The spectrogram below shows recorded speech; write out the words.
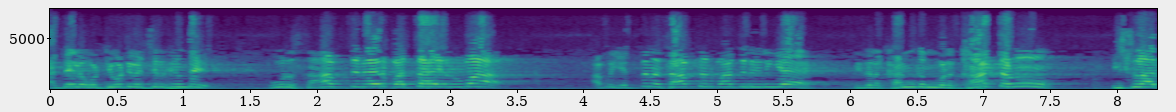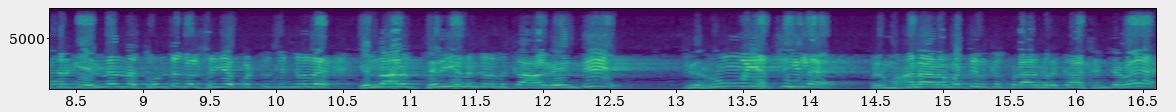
அட்டையில ஒட்டி ஒட்டி வச்சிருக்கு ஒரு சாப்ட்வேர் பத்தாயிரம் ரூபாய் அப்ப எத்தனை சாப்ட்வேர் பாத்துருக்கீங்க இதுல கண்டு உங்களுக்கு காட்டணும். இஸ்லாத்திற்கு என்னென்ன தொண்டுகள் செய்யப்பட்டிருக்குங்கிறத எல்லாரும் தெரியணுங்கிறதுக்காக வேண்டி பெரும் முயற்சியில பெரும் மாநாட மட்டும் இருக்கக்கூடாதுங்கிறதுக்காக செஞ்சவன்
